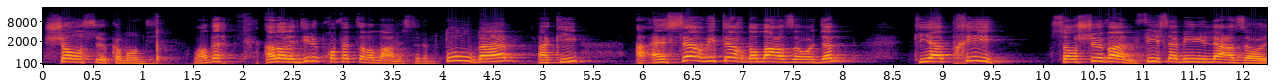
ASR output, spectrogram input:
chanceux, comme on dit. Alors, il dit le prophète sallallahu alayhi wa sallam, Touba à qui? À un serviteur d'Allah azza wa qui a pris son cheval, fi sabilillah azza wa.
